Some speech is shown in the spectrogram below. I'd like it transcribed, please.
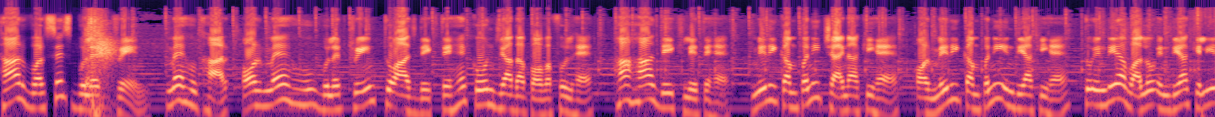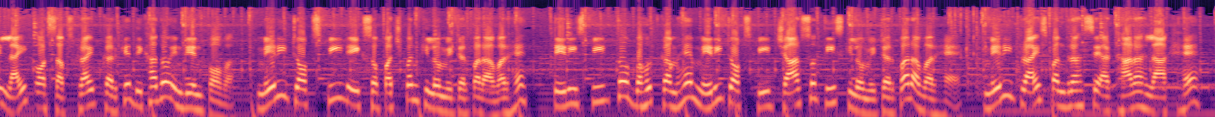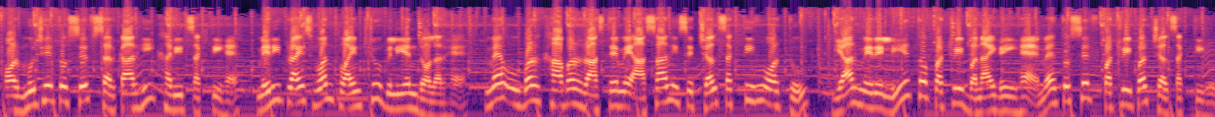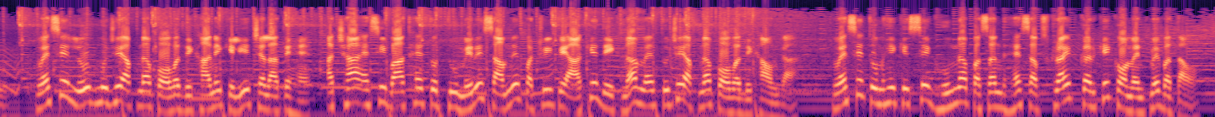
Thar versus bullet train. मैं हूँ थार, और मैं हूँ बुलेट ट्रेन तो आज देखते हैं कौन ज़्यादा पावरफुल है। हाँ हाँ देख लेते हैं। मेरी कंपनी चाइना की है, और मेरी कंपनी इंडिया की है तो इंडिया वालों इंडिया के लिए लाइक और सब्सक्राइब करके दिखा दो इंडियन पावर मेरी top speed 155 kilometre per hour है। तेरी स्पीड तो बहुत कम है। मेरी top speed 430 kilometre per hour है। मेरी प्राइस 15 से 18 लाख है और मुझे तो सिर्फ़ सरकार ही खरीद सकती है। मेरी प्राइस 1.2 बिलियन डॉलर है। मैं उबड़ खाबड़ रास्ते में आसानी से चल सकती हूँ और तू, यार मेरे लिए तो पटरी बनाई गई है। मैं तो सिर्फ़ पटरी पर चल सकती हूँ। वैसे लोग मुझे अपना पावर दिखाने के लिए चलाते हैं। अच्छा ऐसी बात है तो तू मेरे सामने पटरी पे आके देखना। मैं तुझे अपना पावर दिखाऊँगा। वैसे तुम्हें किससे घूमना पसंद है सब्सक्राइब करके कमेंट में बताओ।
